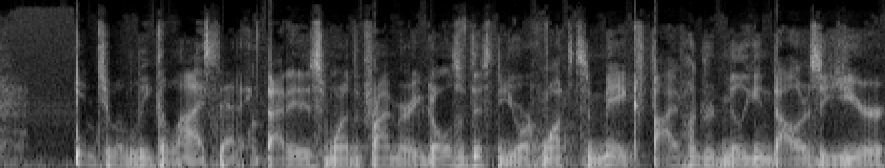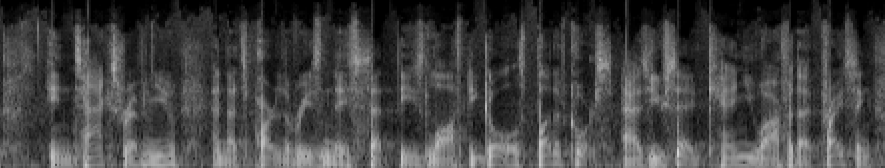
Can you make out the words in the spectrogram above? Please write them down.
into a legalized setting. That is one of the primary goals of this. New York wants to make $500 million a year in tax revenue, and that's part of the reason they set these lofty goals. But of course, as you said, can you offer that pricing?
